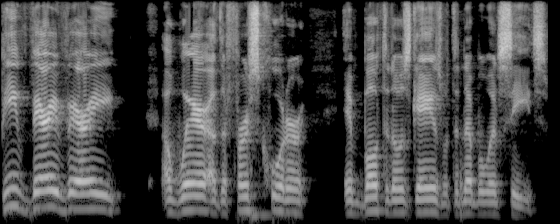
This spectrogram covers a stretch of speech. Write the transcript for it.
be very, very aware of the first quarter in both of those games with the number one seeds.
